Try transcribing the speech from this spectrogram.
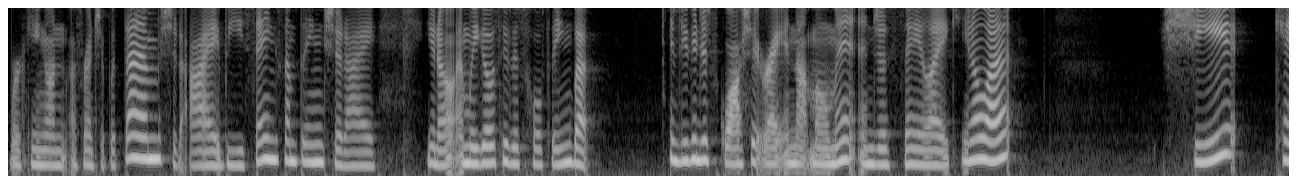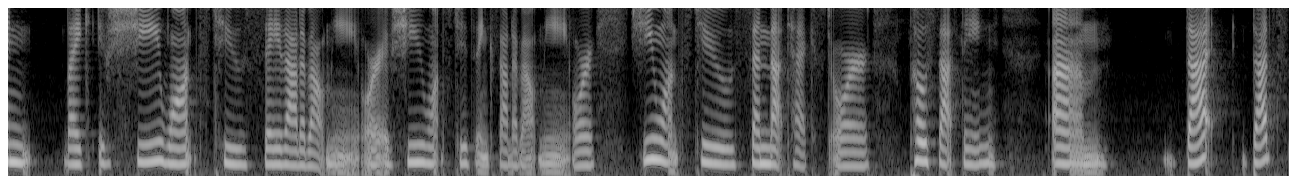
working on a friendship with them? Should I be saying something? Should I, you know, and we go through this whole thing, but if you can just squash it right in that moment and just say, like, you know what? She can, like, if she wants to say that about me, or if she wants to think that about me, or she wants to send that text or post that thing, um, that that's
